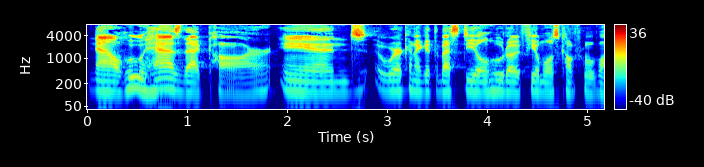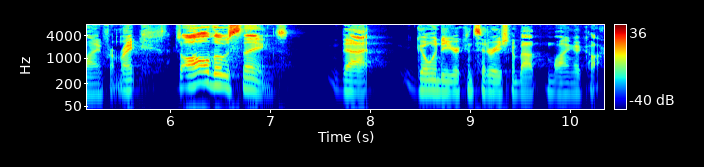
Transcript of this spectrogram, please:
Now, who has that car and where can I get the best deal? Who do I feel most comfortable buying from, right? There's all those things that go into your consideration about buying a car.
